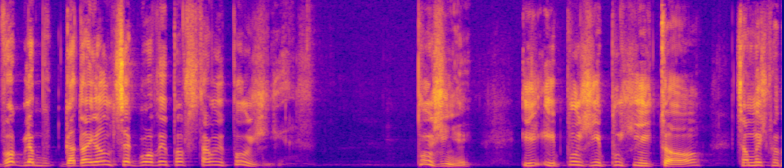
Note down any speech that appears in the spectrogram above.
w ogóle gadające głowy powstały później. Później. I, i później, później to, co myśmy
